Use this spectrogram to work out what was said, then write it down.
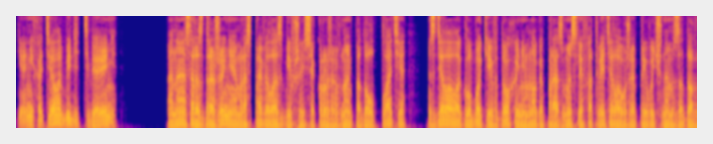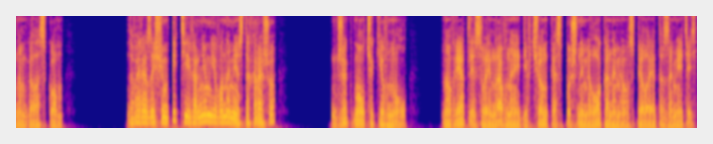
«Я не хотел обидеть тебя, Энни». Она с раздражением расправила сбившийся кружевной подол платья, сделала глубокий вдох и, немного поразмыслив, ответила уже привычным задорным голоском — «Давай разыщем Питти и вернем его на место, хорошо?» Джек молча кивнул. Но вряд ли своенравная девчонка с пышными локонами успела это заметить.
